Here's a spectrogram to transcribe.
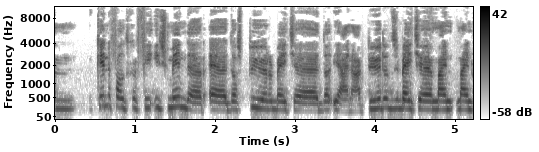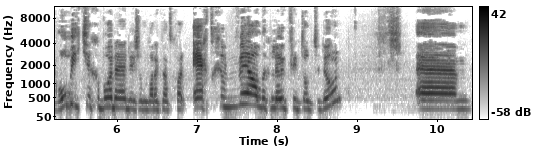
Um, kinderfotografie iets minder. Uh, dat is puur een beetje, dat, ja, nou, puur, dat is een beetje mijn, mijn hobbytje geworden. Dus omdat ik dat gewoon echt geweldig leuk vind om te doen. Um,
